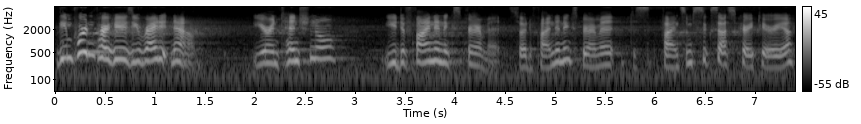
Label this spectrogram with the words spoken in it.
the important part here is you write it down. You're intentional, you define an experiment. So I defined an experiment, defined some success criteria.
